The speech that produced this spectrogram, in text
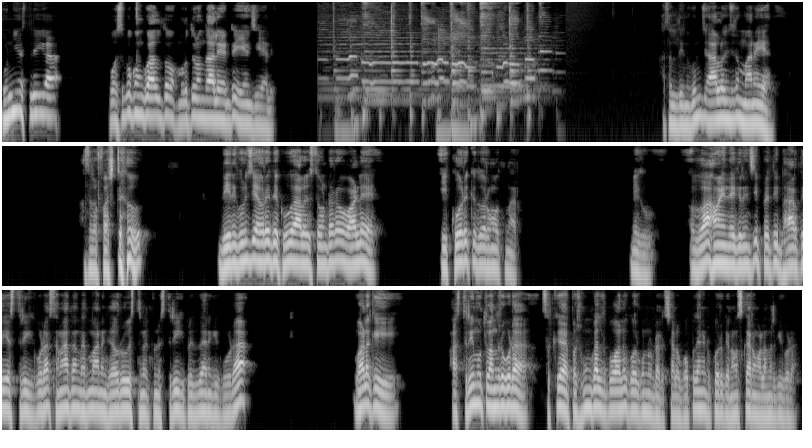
పుణ్య స్త్రీగా పసుపు కుంకాలతో మృతులుందాలి అంటే ఏం చేయాలి? అసలు దీని గురించి ఆలోచించడం మానేయాలి. అసలు ఫస్ట్ దీని గురించి ఎవరైతే ఎక్కువగా ఆలోచిస్తూ ఉంటారో వాళ్ళే ఈ కోరిక దూరం అవుతున్నారు. మీకు వివాహం అయిన దగ్గర నుంచి ప్రతి భారతీయ స్త్రీకి కూడా సనాతన ధర్మాన్ని గౌరవిస్తున్నటువంటి స్త్రీకి ప్రతిదానికి కూడా వాళ్ళకి ఆ స్త్రీమూర్తులు అందరూ కూడా చక్కగా పశుకుంకాలతో పోవాలని కోరుకుంటుంటారు చాలా గొప్పదైన కోరిక. నమస్కారం వాళ్ళందరికీ కూడా.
